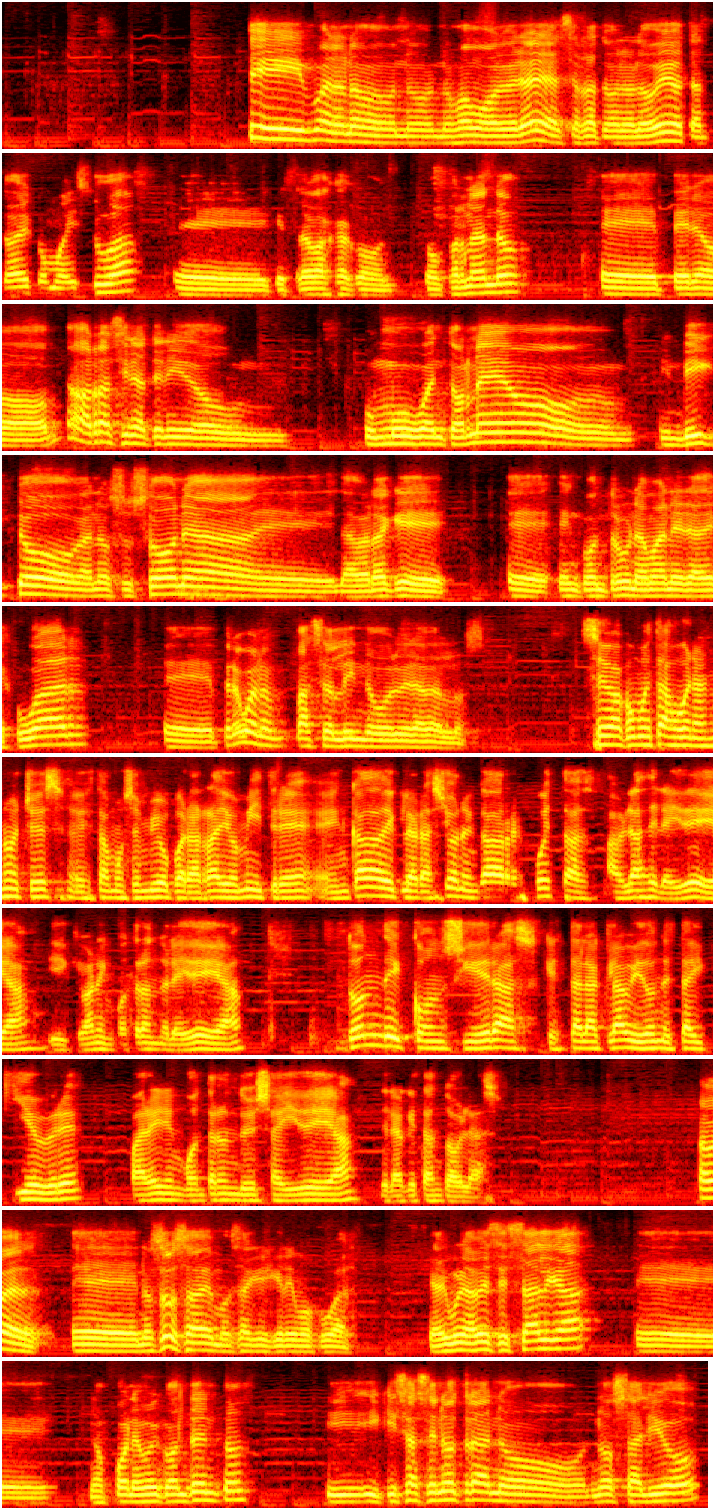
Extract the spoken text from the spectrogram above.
Sí, bueno, no, no, nos vamos a volver a ver. Hace rato no lo veo, tanto a él como a Isúa, eh, que trabaja con, con Fernando. Eh, pero Racing ha tenido un, un, muy buen torneo, invicto, ganó su zona, eh, la verdad que eh, encontró una manera de jugar, eh, pero bueno, va a ser lindo volver a verlos. Seba, ¿cómo estás? Buenas noches. Estamos en vivo para Radio Mitre. En cada declaración, en cada respuesta, hablas de la idea y que van encontrando la idea. ¿Dónde considerás que está la clave y dónde está el quiebre para ir encontrando esa idea de la que tanto hablas? A ver, eh, nosotros sabemos a qué queremos jugar. Que algunas veces salga, eh, nos pone muy contentos y, y quizás en otra no, no, salió,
